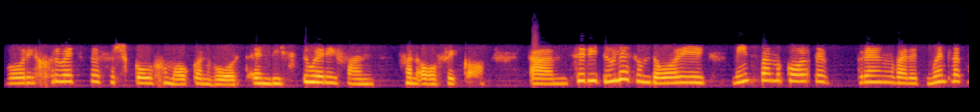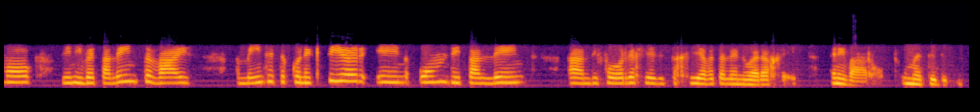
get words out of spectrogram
waar die grootste verskil gemaak kan word in die storie van van Afrika. Um so die doel is om daardie mense bymekaar te bring wat dit moontlik maak, die nuwe talente wys, mense te konnekteer en om die talent um die vaardighede te gee wat hulle nodig het in die wêreld om dit te doen.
